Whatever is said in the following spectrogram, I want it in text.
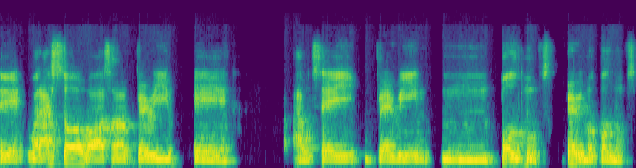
uh, what I saw was a very, uh, I would say, very um, bold moves, very bold moves.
